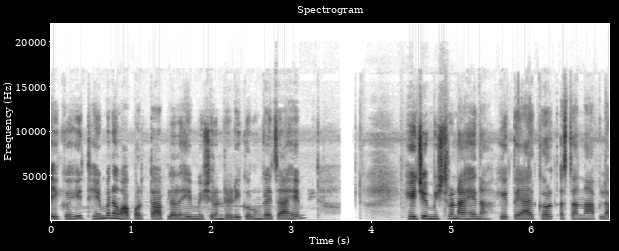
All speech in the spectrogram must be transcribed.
एकही थेंब न वापरता आपल्याला हे मिश्रण रेडी करून घ्यायचं आहे. हे जे मिश्रण आहे ना हे तयार करत असताना आपला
